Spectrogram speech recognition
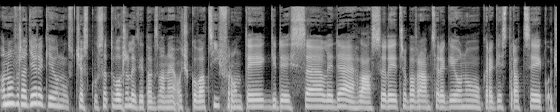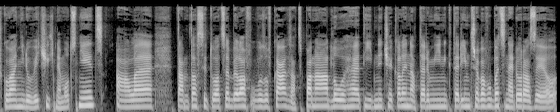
Ono v řadě regionů v Česku se tvořily ty takzvané očkovací fronty, kdy se lidé hlásili třeba v rámci regionu k registraci k očkování do větších nemocnic ale tam ta situace byla v úvozovkách zacpaná, dlouhé týdny čekali na termín, kterým třeba vůbec nedorazil,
